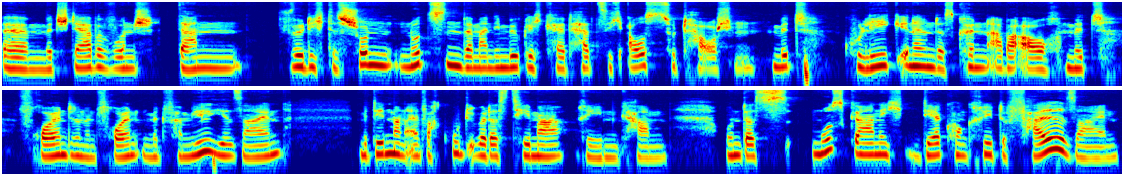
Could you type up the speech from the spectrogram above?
äh, mit Sterbewunsch, dann würde ich das schon nutzen, wenn man die Möglichkeit hat, sich auszutauschen mit KollegInnen. Das können aber auch mit Freundinnen, Freunden, mit Familie sein, mit denen man einfach gut über das Thema reden kann. Und das muss gar nicht der konkrete Fall sein,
